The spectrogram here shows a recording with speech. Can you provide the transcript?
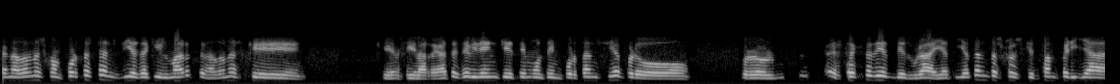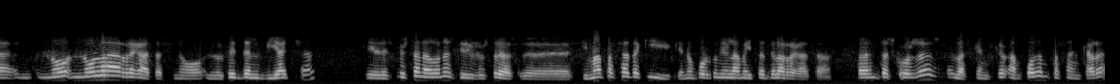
Te n'adones, quan portes tants dies aquí al mar, te n'adones que, que o sigui, la regata és evident que té molta importància, però, però es tracta de, de durar. Hi ha, hi ha tantes coses que et fan perillar, no, no la regata, sinó el fet del viatge, que després te n'adones que dius, ostres, eh, si m'ha passat aquí, que no porto ni la meitat de la regata, tantes coses, les que em, poden passar encara,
